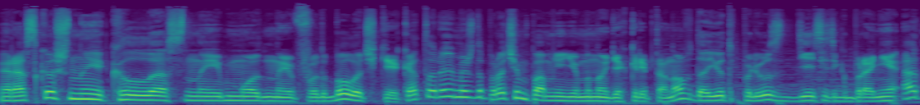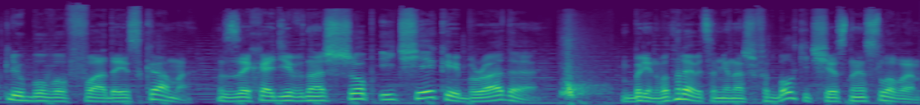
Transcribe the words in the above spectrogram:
Роскошные, классные, модные футболочки, которые, между прочим, по мнению многих криптонов, дают плюс 10 к броне от любого фада и скама. Заходи в наш шоп и чекай, брада. Блин, вот нравятся мне наши футболки, честное слово.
